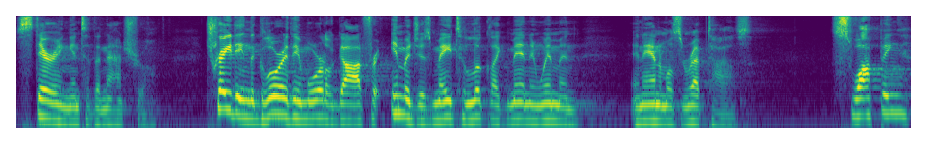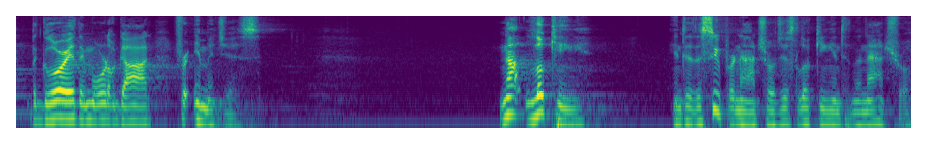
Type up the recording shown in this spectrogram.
staring into the natural, trading the glory of the immortal God for images made to look like men and women and animals and reptiles, swapping the glory of the immortal God for images, not looking into the supernatural, just looking into the natural.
